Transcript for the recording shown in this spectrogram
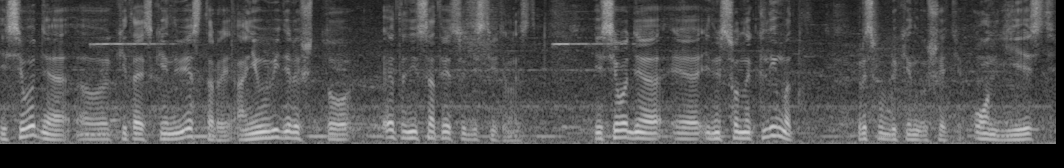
И сегодня э, китайские инвесторы, они увидели, что это не соответствует действительности. И сегодня э, инвестиционный климат в Республике Ингушетия, он есть.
